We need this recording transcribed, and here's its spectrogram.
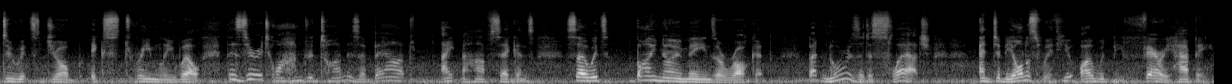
do its job extremely well. The 0 to 100 time is about 8.5 seconds, so it's by no means a rocket, but nor is it a slouch. And to be honest with you, I would be very happy,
